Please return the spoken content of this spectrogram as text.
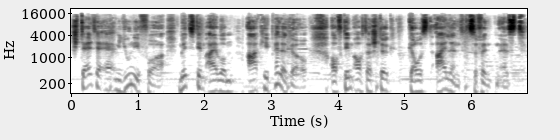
stellte er im Juni vor mit dem Album Archipelago, auf dem auch das Stück Ghost Island zu finden ist.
